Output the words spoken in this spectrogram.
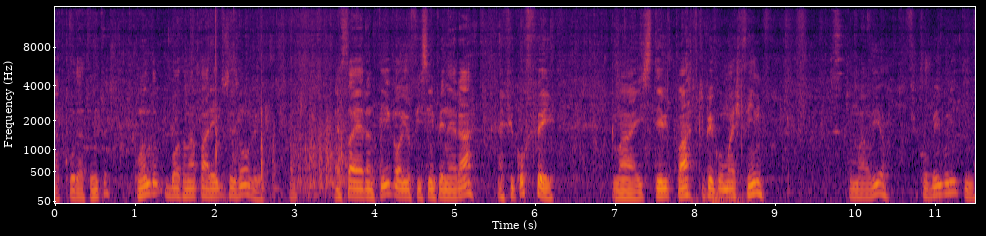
A cor da tinta. Quando bota na parede vocês vão ver. tá? Essa era antiga, ó, eu fiz sem peneirar, aí ficou feio. Mas teve parte que pegou mais fino, como ali, ó, ficou bem bonitinho.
